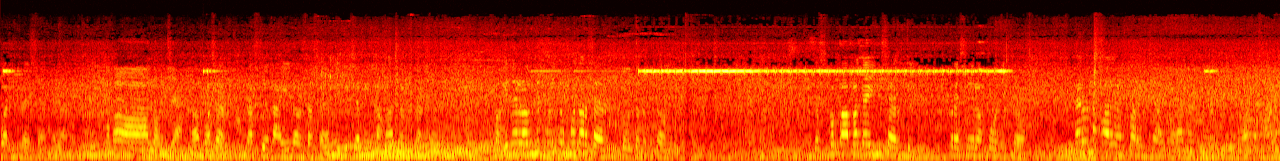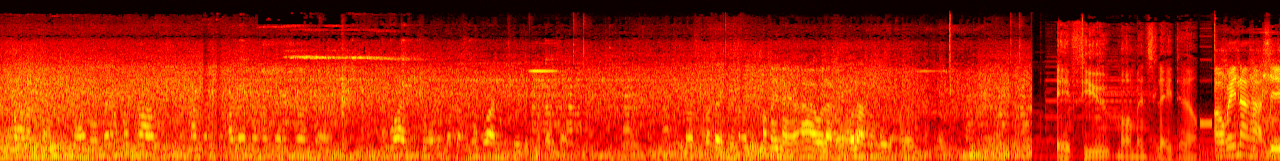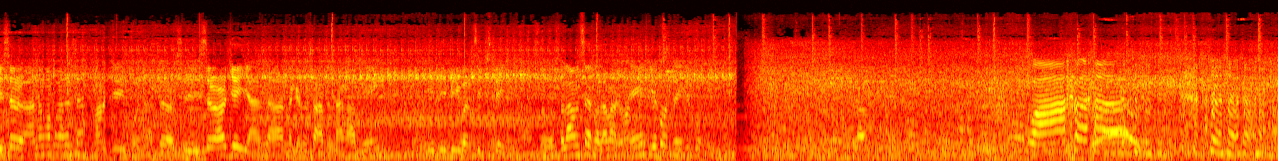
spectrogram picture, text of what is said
one press sir. Ayan. Naka-alarm siya. Tapos sir, tapos yun nailaw sa sir. Ibig sabihin naka-alarm siya sir. Pag inalaw niyo po itong motor sir, tutunog to. Tapos pag papatayin niyo sir, press niyo lang po ulit to. Pero naka-alarm pa rin siya. Wala na sir. Naka-alarm siya. Pero pagka sinasabalik ang alarm na ng direksyon sir, bubuhayin niyo po. Tapos bubuhayin niyo po itong motor sir. Tapos patay na ulit. Patay na yun? Ah, wala. Wala na po yung alarm. A few moments later. Okay na ha. Si Sir, ano nga pangalan sir? RJ po na. Sir, si Sir RJ yan na nagano sa atin ng ating EDB 160. So, salamat sir. Salamat. Thank you po. Thank you po. Wow!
